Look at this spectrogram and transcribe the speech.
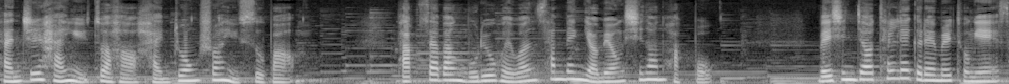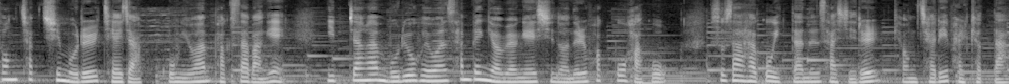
한知한유做好한중双语速报 박사방 무료 회원 300여 명 신원 확보. 메신저 텔레그램을 통해 성착취물을 제작, 공유한 박사방에 입장한 무료 회원 300여 명의 신원을 확보하고 수사하고 있다는 사실을 경찰이 밝혔다.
